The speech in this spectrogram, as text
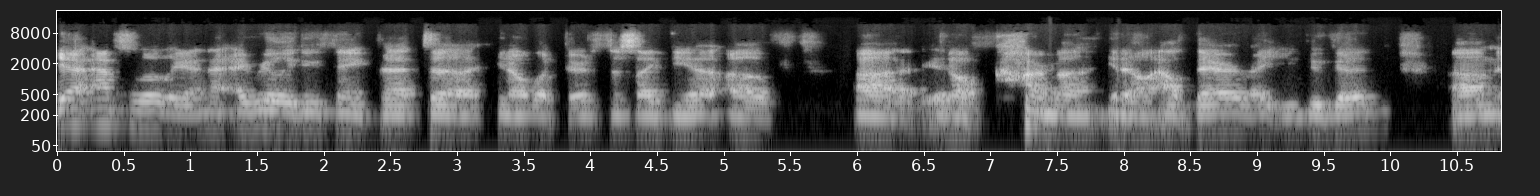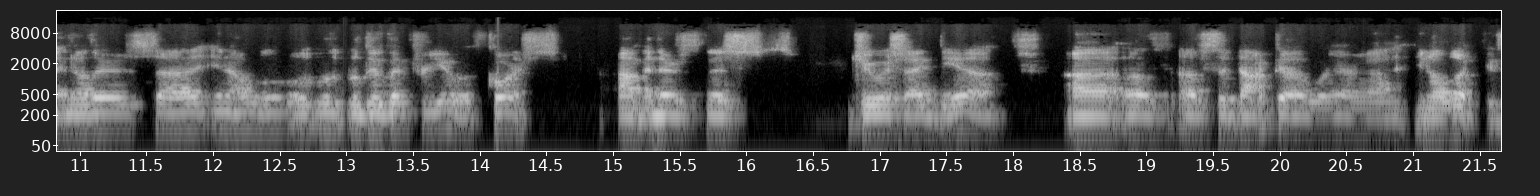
Yeah absolutely. And i really do think that uh, you know look there's this idea of uh, you know karma you know out there right? You do good um, and others, uh, you know, will, will, will do good for you, of course. Um, and there's this Jewish idea uh, of of tzedakah, where uh, you know, look, if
